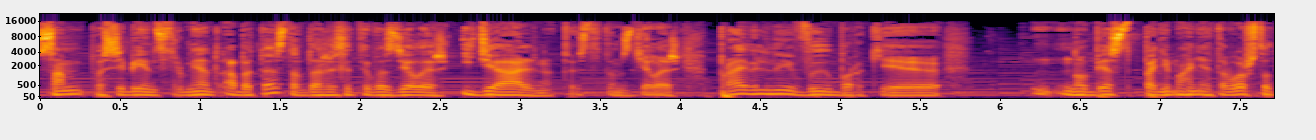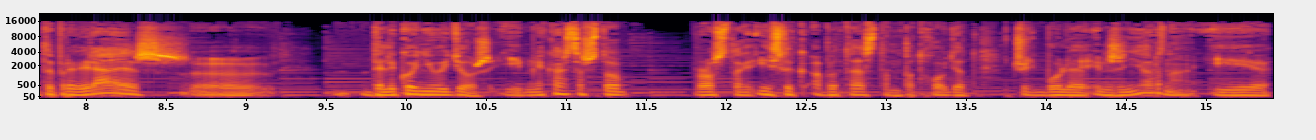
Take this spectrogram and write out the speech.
сам по себе инструмент АБ-тестов, даже если ты его сделаешь идеально, то есть ты там сделаешь правильные выборки, но без понимания того, что ты проверяешь, э, далеко не уйдешь. И мне кажется, что просто если к АБ-тестам подходят чуть более инженерно и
